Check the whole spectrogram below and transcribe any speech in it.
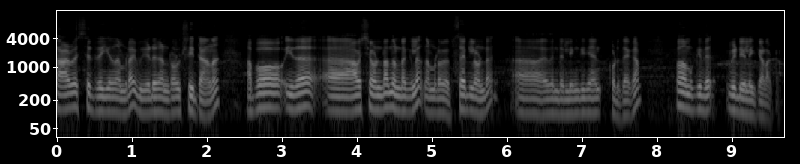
താഴ്വശത്തിട്ടിരിക്കുന്നത് നമ്മുടെ വീട് കൺട്രോൾ ഷീറ്റാണ് അപ്പോൾ ഇത് ആവശ്യമുണ്ടെന്നുണ്ടെങ്കിൽ നമ്മുടെ വെബ്സൈറ്റിലുണ്ട്. ഇതിന്റെ ലിങ്ക് ഞാൻ കൊടുത്തേക്കാം. അപ്പോൾ നമുക്കിത് വീഡിയോയിലേക്ക് അടക്കാം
